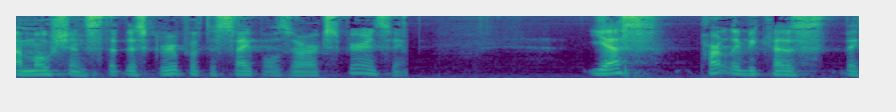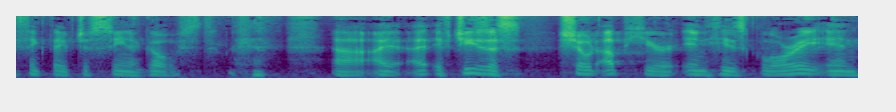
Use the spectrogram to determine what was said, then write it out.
emotions that this group of disciples are experiencing. Yes, partly because they think they've just seen a ghost. uh, I, I, if Jesus showed up here in his glory, in,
